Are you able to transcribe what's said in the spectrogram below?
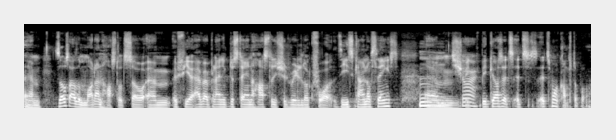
Um, those are the modern hostels. So um, if you're ever planning to stay in a hostel, you should really look for these kind of things. Mm, um, be- sure. because it's it's it's more comfortable.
